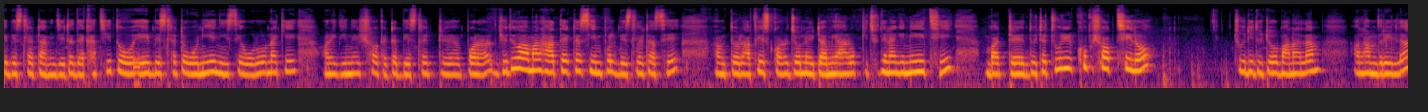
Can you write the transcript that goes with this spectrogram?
এই ব্রেসলেটটা আমি যেটা দেখাচ্ছি তো এই ব্রেসলেটটা ও নিয়ে নিছে ওরও নাকি অনেক দিনের শখ একটা ব্রেসলেট পরার। যদিও আমার হাতে একটা সিম্পল ব্রেসলেট আছে তো রাফিস করার জন্য এটা আমি আরও কিছুদিন আগে নিয়েছি। বাট দুইটা চুরির খুব শখ ছিল। চুড়ি দুটো বানালাম। আলহামদুলিল্লাহ।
